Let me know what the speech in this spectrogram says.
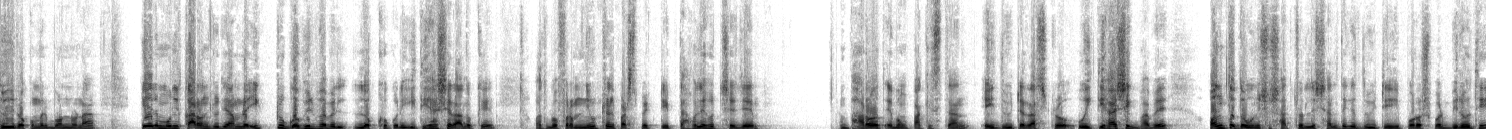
দুই রকমের বর্ণনা। এর মূল কারণ যদি আমরা একটু গভীরভাবে লক্ষ্য করি ইতিহাসের আলোকে অথবা ফ্রম নিউট্রাল পার্সপেক্টিভ তাহলে হচ্ছে যে ভারত এবং পাকিস্তান এই দুইটা রাষ্ট্র ঐতিহাসিকভাবে অন্তত উনিশশো সাতচল্লিশ সাল থেকে দুইটি পরস্পর বিরোধী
